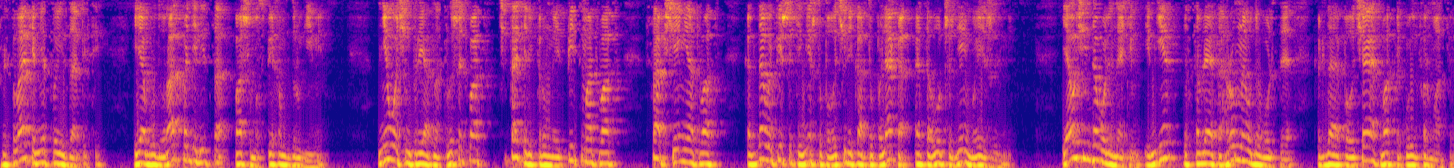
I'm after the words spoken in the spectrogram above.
Присылайте мне свои записи я буду рад поделиться вашим успехом с другими. Мне очень приятно слышать вас, читать электронные письма от вас, сообщения от вас. Когда вы пишете мне, что получили карту поляка, это лучший день в моей жизни. Я очень доволен этим, и мне доставляет огромное удовольствие, когда я получаю от вас такую информацию.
